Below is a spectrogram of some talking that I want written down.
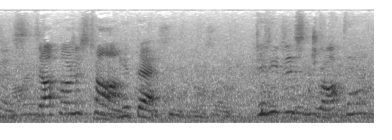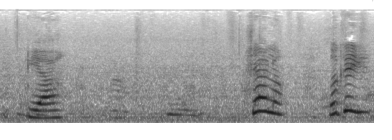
gonna stuck on his tongue. Get that. Did he just drop that? Yeah. Shadow, look at you.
